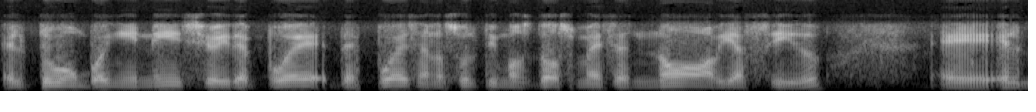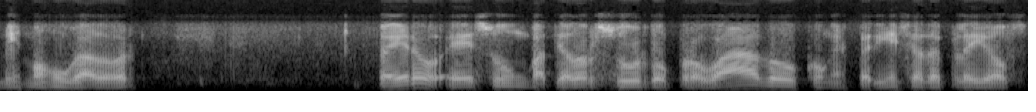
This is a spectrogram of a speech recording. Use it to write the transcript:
él tuvo un buen inicio y después, después en los últimos dos meses no había sido eh, el mismo jugador, pero es un bateador zurdo probado, con experiencia de playoffs,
